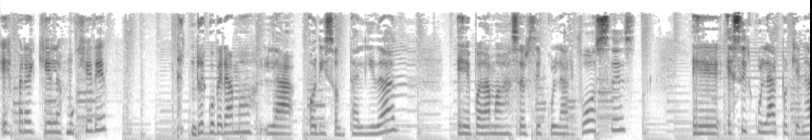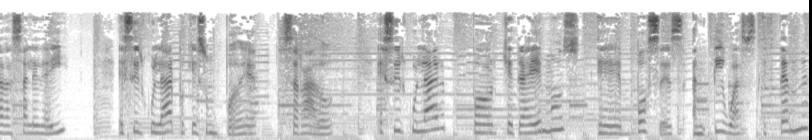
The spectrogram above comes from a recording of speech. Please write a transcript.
es para que las mujeres recuperamos la horizontalidad, eh, podamos hacer circular voces. Eh, es circular porque nada sale de ahí. Es circular porque es un poder cerrado es circular porque traemos eh, voces antiguas, externas,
